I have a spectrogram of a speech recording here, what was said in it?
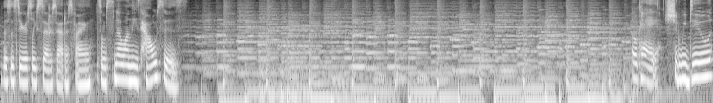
This is seriously so satisfying. Some snow on these houses. Okay, should we do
